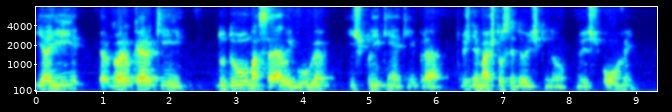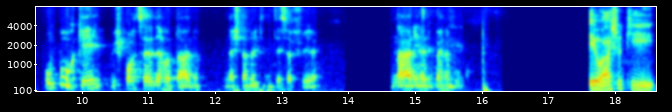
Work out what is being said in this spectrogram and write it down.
E aí, agora eu quero que Dudu, Marcelo e Guga expliquem aqui para os demais torcedores que no, nos ouvem o porquê o esporte saiu derrotado nesta noite de terça-feira na Arena de Pernambuco. Eu acho que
